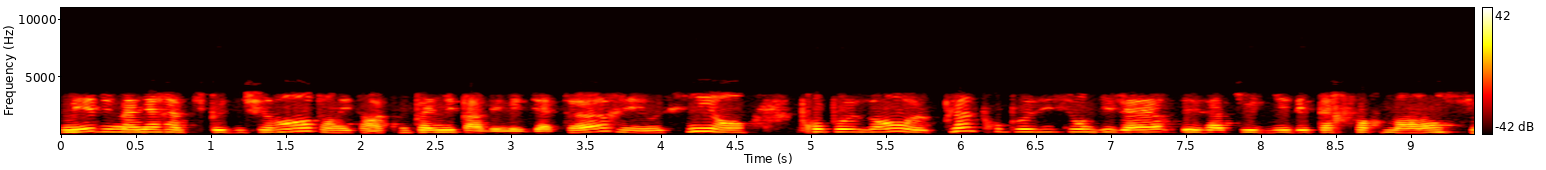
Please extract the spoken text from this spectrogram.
mais d'une manière un petit peu différente, en étant accompagnés par des médiateurs et aussi en proposant euh, plein de propositions diverses, des ateliers, des performances,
